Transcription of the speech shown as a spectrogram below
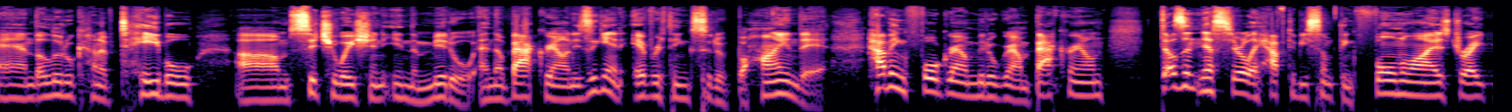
and the little kind of table um, situation in the middle. And the background is, again, everything sort of behind there. Having foreground, middle ground, background doesn't necessarily have to be something formalized, right?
